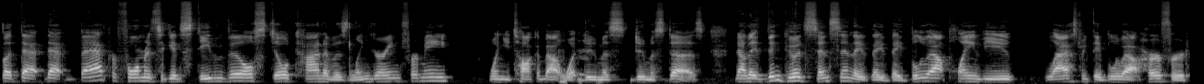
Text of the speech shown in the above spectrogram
but that that bad performance against Stephenville still kind of is lingering for me when you talk about what mm-hmm. Dumas Dumas does. Now they've been good since then. They they, they blew out Plainview last week. They blew out Hereford.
